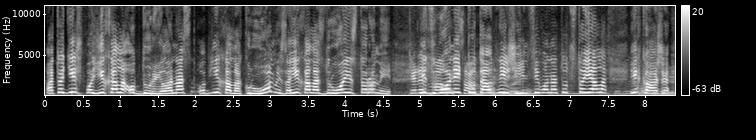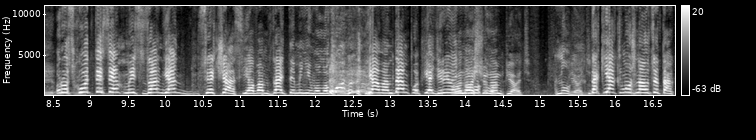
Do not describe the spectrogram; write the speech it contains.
А тоді ж поїхала, обдурила нас, об'їхала кругом і заїхала з другої сторони. Через і дзвонить тут одній жінці, вона тут стояла і каже: розходьтеся, ми за- я зараз я вам дайте мені молоко, я вам дам по 5 гривень А на що нам п'ять? Ну, П'ять. так як можна оце так?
